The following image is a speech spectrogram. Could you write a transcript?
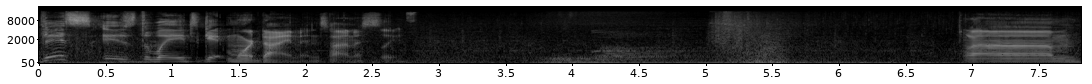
This is the way to get more diamonds, honestly. Um.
